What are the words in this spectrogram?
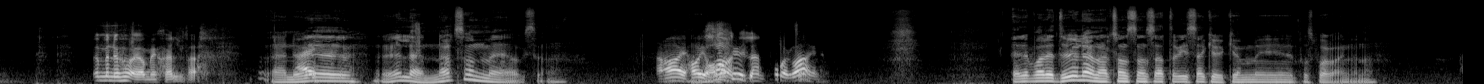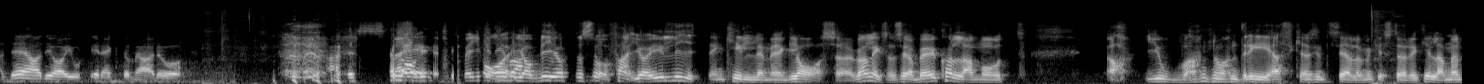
Men nu hör jag mig själv här. Nej, nu. Är, nu är Lennartsson med också. Ja, har jag varit ute och åkt spårvagn? Det, var det du Lennartsson som satt och visade kuken i, på spårvagnen? Ja, Det hade jag gjort direkt om jag hade hade Nej, men jag, jag blir också så. Fan, jag är ju liten kille med glasögon liksom. Så jag börjar ju kolla mot ja, Johan och Andreas. Kanske inte så jävla mycket större killar. Men,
